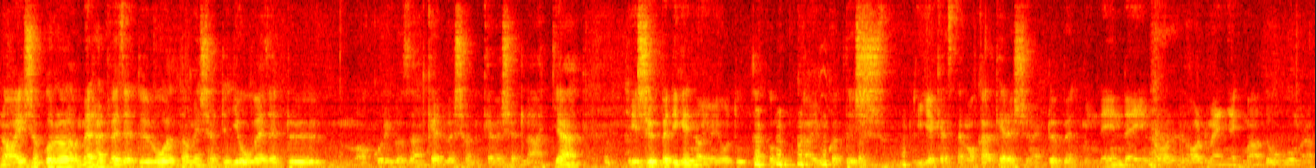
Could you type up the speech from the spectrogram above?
Na, és akkor, mert hát vezető voltam, és hát egy jó vezető akkor igazán kedves, hanem keveset látják, és ők pedig egy nagyon jól tudták a munkájukat, és igyekeztem, akár keressenek többet, mint én, de én hadd, hadd menjek már a dolgomra.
